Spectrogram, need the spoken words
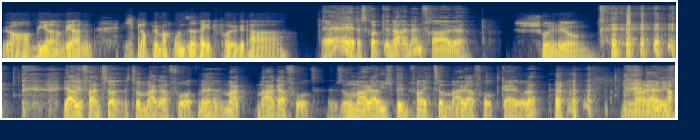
ja, wir werden, ich glaube, wir machen unsere Raid-Folge da. Hey, das kommt in einer anderen Frage. Entschuldigung. ja, wir fahren zur, zur Magerfurt, ne? Mag Magerfurt. So mager wie ich bin, fahre ich zur Magerfurt. Geil, oder? Herrlich. Naja,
